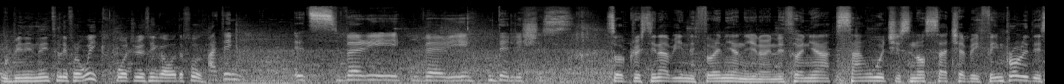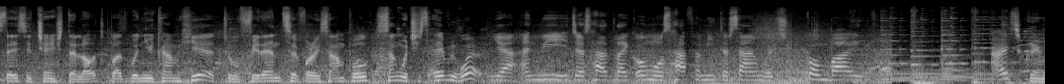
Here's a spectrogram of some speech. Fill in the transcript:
We've been in Italy for a week. What do you think about the food? I think it's very, very delicious. So Kristina being Lithuanian, you know, in Lithuania, sandwich is not such a big thing. Probably these days it changed a lot. But when you come here to Firenze, for example, sandwich is everywhere. Yeah, and we just had like almost half a meter sandwich combined. Ice cream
